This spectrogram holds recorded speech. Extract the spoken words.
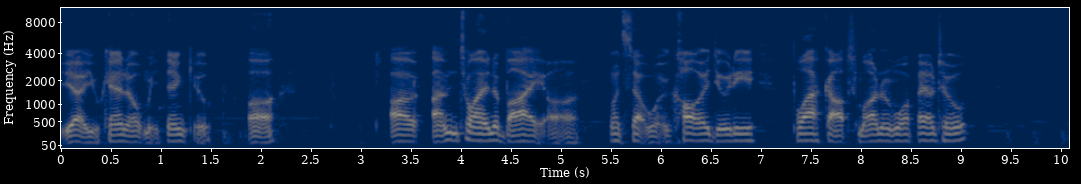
you? Yeah, you can help me. Thank you. Uh, uh, I'm trying to buy, uh, what's that word? Call of Duty Black Ops Modern Warfare 2. Okay.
